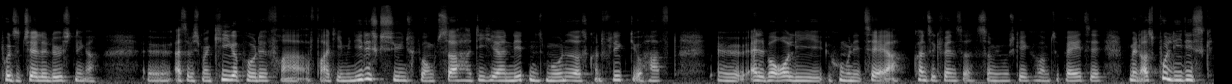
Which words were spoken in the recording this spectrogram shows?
potentielle løsninger. Øh, altså hvis man kigger på det fra, fra et jemenitisk synspunkt, så har de her 19 måneders konflikt jo haft øh, alvorlige humanitære konsekvenser, som vi måske kan komme tilbage til, men også politisk,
